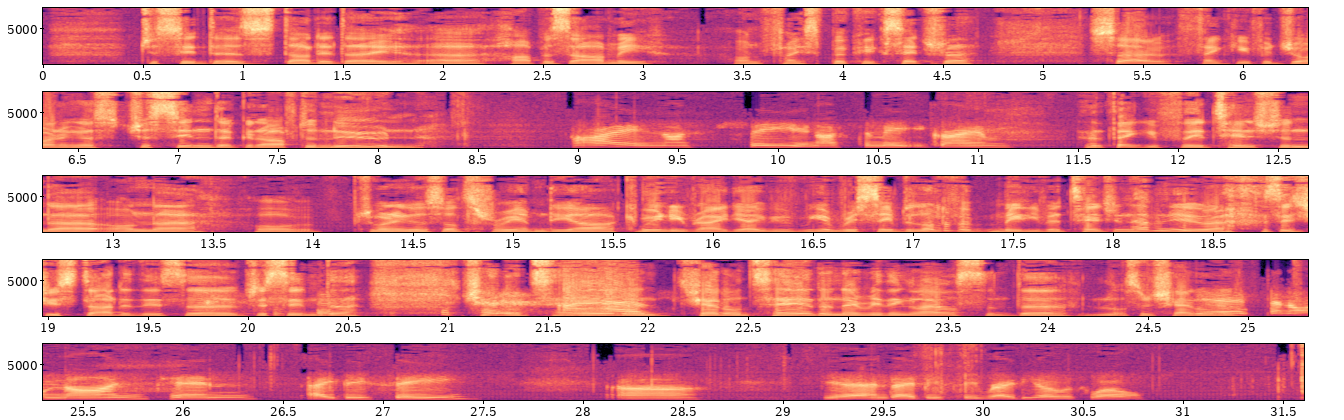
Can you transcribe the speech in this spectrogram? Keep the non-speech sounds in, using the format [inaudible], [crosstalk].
Jacinda has started a uh, Harper's Army on Facebook, etc. So, thank you for joining us, Jacinda. Good afternoon. Hi, nice to see you. Nice to meet you, Graham. And thank you for the attention uh, on uh, or joining us on 3MDR Community Radio. You've, you've received a lot of media attention, haven't you, [laughs] uh, since you started this, uh, Jacinda? [laughs] Channel 10 and Channel 10 and everything else, and uh, lots of channels. Yeah, Channel 9, 10, ABC, uh, yeah, and ABC Radio as well.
